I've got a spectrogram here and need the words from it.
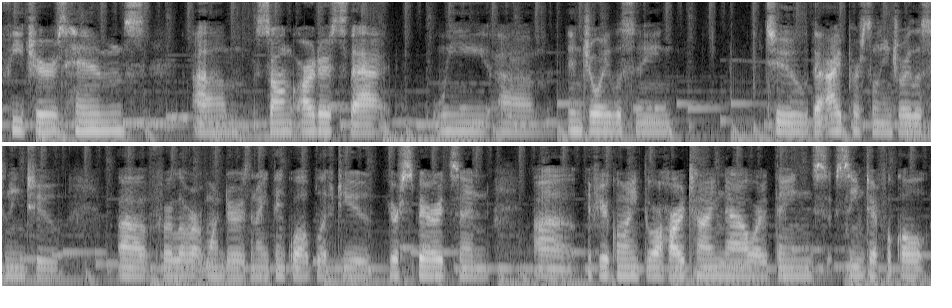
features hymns, um, song artists that we um, enjoy listening to that I personally enjoy listening to uh, for Love Art Wonders, and I think will uplift you, your spirits, and uh, if you're going through a hard time now or things seem difficult,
